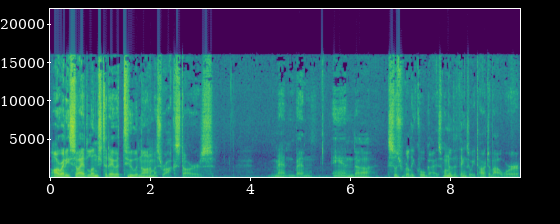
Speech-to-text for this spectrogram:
Alrighty, so I had lunch today with two anonymous rock stars, Matt and Ben, and uh, this was really cool, guys. One of the things that we talked about were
